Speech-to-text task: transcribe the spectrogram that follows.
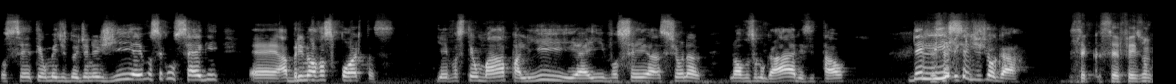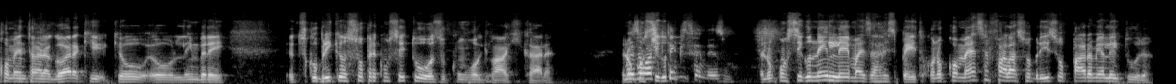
você tem um medidor de energia e aí você consegue é, abrir novas portas. E aí você tem um mapa ali, e aí você aciona novos lugares e tal. Delícia de jogar. Você fez um comentário agora que, que eu, eu lembrei. Eu descobri que eu sou preconceituoso com roguelike, cara. Eu Mas não consigo, eu acho que tem que ser mesmo. Eu não consigo nem ler mais a respeito. Quando eu começo a falar sobre isso, eu paro a minha leitura.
